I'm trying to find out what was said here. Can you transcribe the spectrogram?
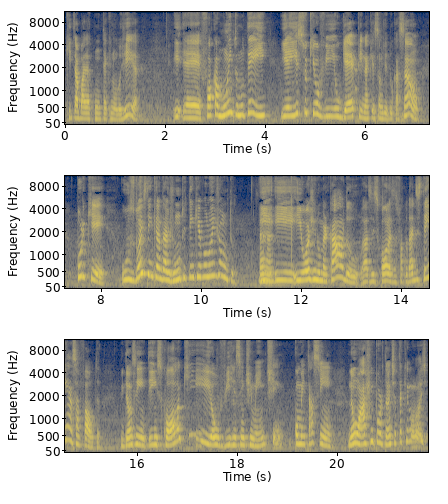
que trabalham com tecnologia, e, é, foca muito no TI. E é isso que eu vi o gap na questão de educação porque os dois têm que andar junto e têm que evoluir junto. Uhum. E, e, e, hoje no mercado, as escolas, as faculdades têm essa falta. Então, assim, tem escola que eu vi recentemente comentar assim: não acho importante a tecnologia,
